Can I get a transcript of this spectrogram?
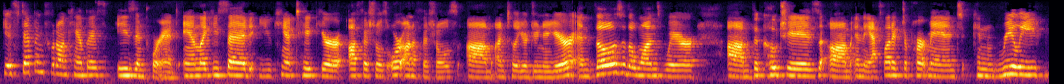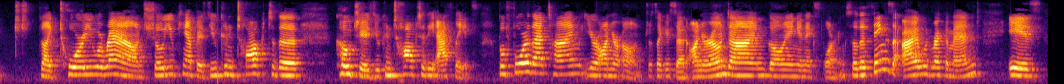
get stepping foot on campus is important. And like you said, you can't take your officials or unofficials um, until your junior year. And those are the ones where um, the coaches um, and the athletic department can really like tour you around, show you campus. You can talk to the coaches, you can talk to the athletes. Before that time, you're on your own, just like you said, on your own dime, going and exploring. So the things I would recommend is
